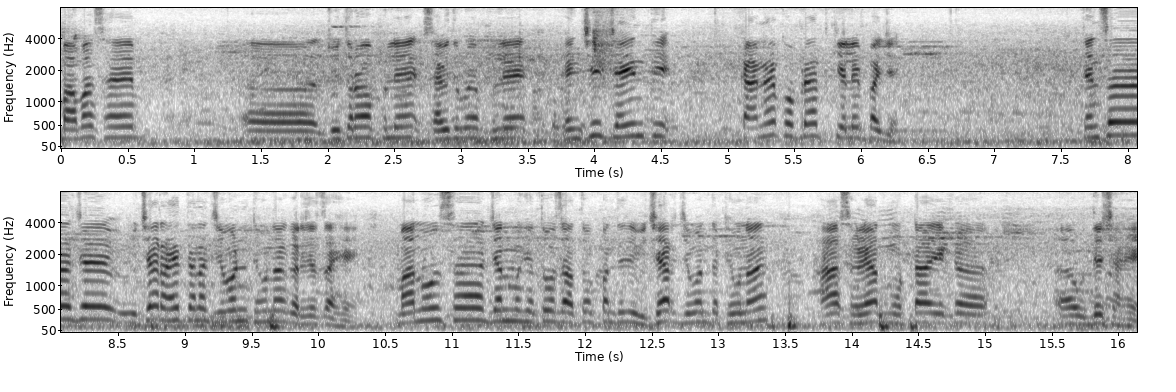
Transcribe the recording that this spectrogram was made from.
बाबासाहेब ज्योतिराव फुले सावित्रीबाई फुले यांची जयंती कानाकोपऱ्यात केले पाहिजे. त्यांचं जे विचार आहे त्याला जिवंत ठेवणं गरजेचं आहे. माणूस जन्म घेतो जातो पण त्याचे विचार जिवंत ठेवणं हा सगळ्यात मोठा एक उद्देश आहे.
